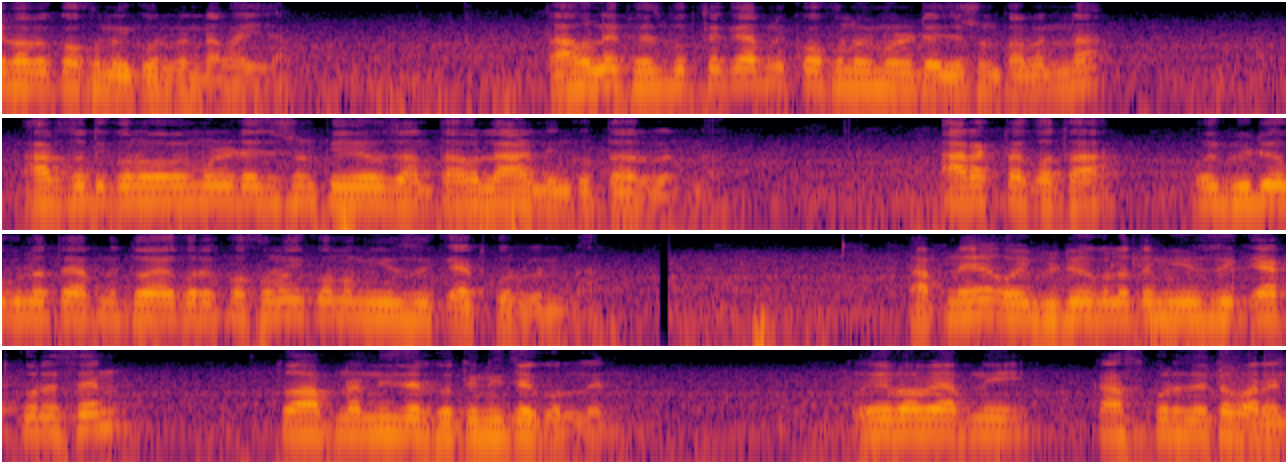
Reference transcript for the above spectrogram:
এভাবে কখনোই করবেন না ভাইয়া। তাহলে ফেসবুক থেকে আপনি কখনোই মনিটাইজেশন পাবেন না। আর যদি কোনোভাবে মনিটাইজেশন পেয়েও যান, তাহলে আর্নিং করতে পারবেন না। আর একটা কথা, ওই ভিডিওগুলোতে আপনি দয়া করে কখনোই কোনো মিউজিক অ্যাড করবেন না। আপনি ওই ভিডিওগুলোতে মিউজিক অ্যাড করেছেন, তো আপনার নিজের ক্ষতি নিজে করলেন। তো এভাবে আপনি কাজ করে যেতে পারেন।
